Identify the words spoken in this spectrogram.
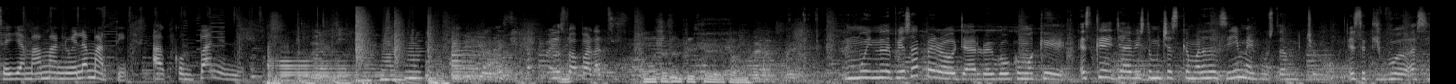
Se llama Manuela Martínez. Acompáñenme. Los paparazzis. ¿Cómo te sentiste, Tony? Muy nerviosa, pero ya luego como que es que ya he visto muchas cámaras así y me gusta mucho este tipo así,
